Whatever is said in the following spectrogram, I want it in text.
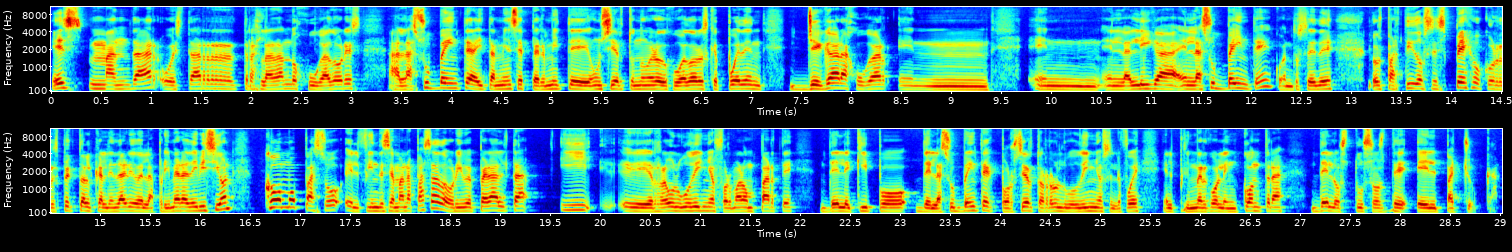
es mandar o estar trasladando jugadores a la sub-20. Ahí también se permite un cierto número de jugadores que pueden llegar a jugar en, en, en la liga, en la sub-20, cuando se dé los partidos espejo con respecto al calendario de la primera división, como pasó el fin de semana pasado. Oribe Peralta y eh, Raúl Gudiño formaron parte del equipo de la sub-20. Por cierto, a Raúl Gudiño se le fue el primer gol en contra de los Tuzos de El Pachuca.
